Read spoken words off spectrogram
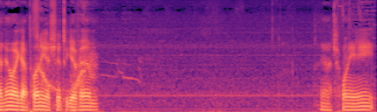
I know I got plenty of shit to give him. Yeah, 28.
